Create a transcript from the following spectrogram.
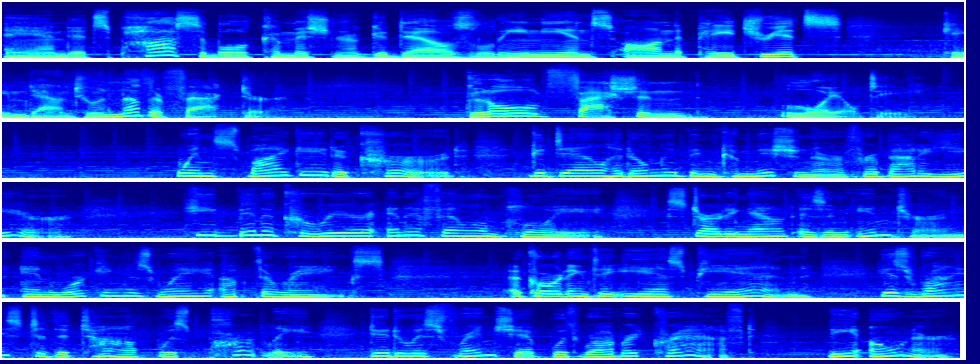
And it's possible Commissioner Goodell's lenience on the Patriots came down to another factor good old fashioned loyalty. When Spygate occurred, Goodell had only been commissioner for about a year. He'd been a career NFL employee, starting out as an intern and working his way up the ranks. According to ESPN, his rise to the top was partly due to his friendship with Robert Kraft, the owner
